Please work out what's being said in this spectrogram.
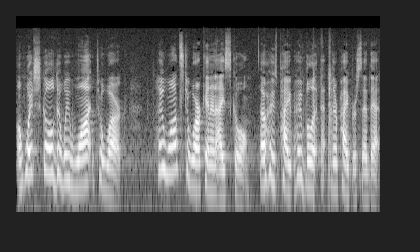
On which school do we want to work? Who wants to work in an A school? Oh, whose paper, who their paper said that?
